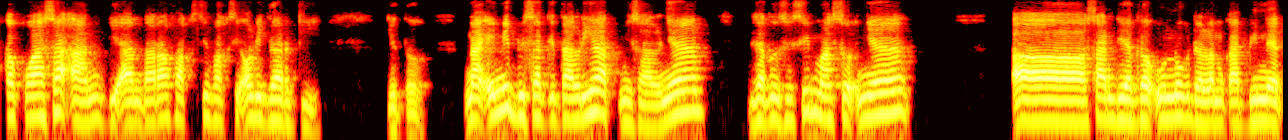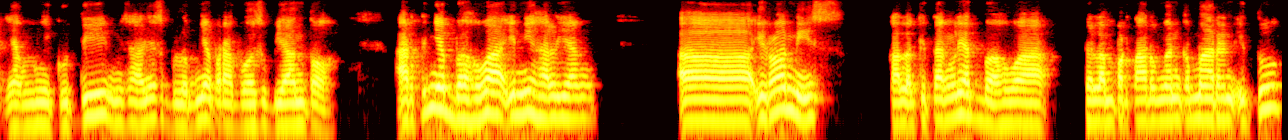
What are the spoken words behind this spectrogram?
kekuasaan di antara faksi-faksi oligarki gitu. Nah, ini bisa kita lihat misalnya di satu sisi masuknya uh, Sandiaga Uno dalam kabinet yang mengikuti misalnya sebelumnya Prabowo Subianto. Artinya bahwa ini hal yang uh, ironis kalau kita melihat bahwa dalam pertarungan kemarin itu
